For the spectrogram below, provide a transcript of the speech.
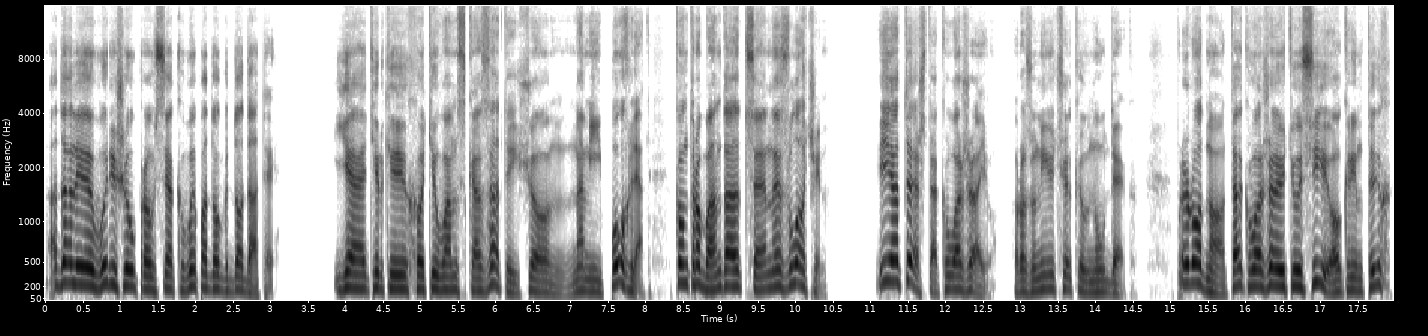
А далі вирішив про всяк випадок додати. Я тільки хотів вам сказати, що, на мій погляд, контрабанда це не злочин. І я теж так вважаю, розуміючи, кивнув Дек. Природно, так вважають усі, окрім тих,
